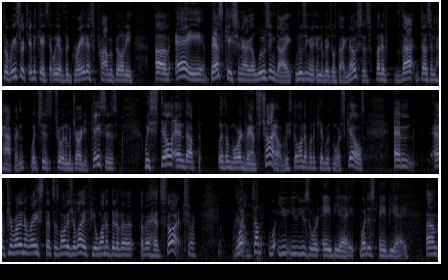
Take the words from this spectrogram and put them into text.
the research indicates that we have the greatest probability of a best case scenario losing di- losing an individual's diagnosis but if that doesn't happen which is true in the majority of cases we still end up with a more advanced child. We still end up with a kid with more skills. And if you're running a race that's as long as your life you want a bit of a, of a head start. Sure. What know. tell me what you, you use the word ABA what is ABA um,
